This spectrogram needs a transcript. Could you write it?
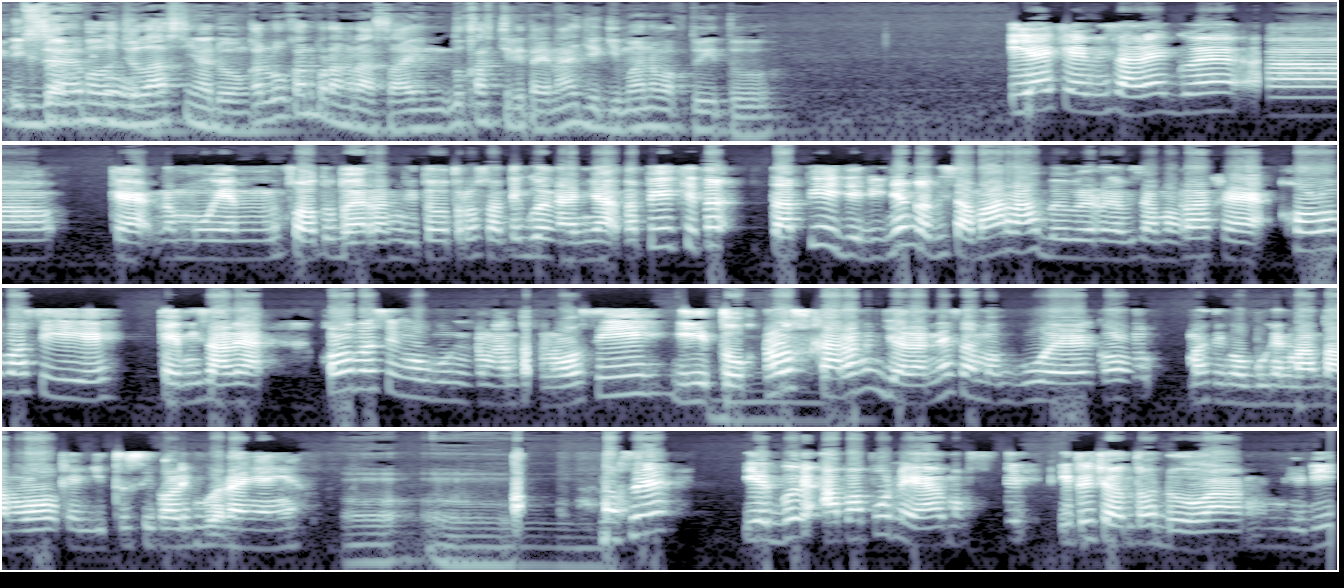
Example jelasnya dong. Kan lu kan pernah ngerasain. Lu kasih ceritain aja gimana waktu itu. Iya kayak misalnya gue eh, kayak nemuin suatu barang gitu terus nanti gue nanya. Tapi kita tapi ya jadinya nggak bisa marah bener-bener nggak bisa marah. Kayak kalau masih kayak misalnya kalau masih ngobungin mantan lo sih gitu. Kalau sekarang jalannya sama gue kalau masih ngobungin mantan lo kayak gitu sih paling gue nanyanya. Oh, oh. maksudnya ya gue apa pun ya maksudnya itu contoh doang. Jadi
